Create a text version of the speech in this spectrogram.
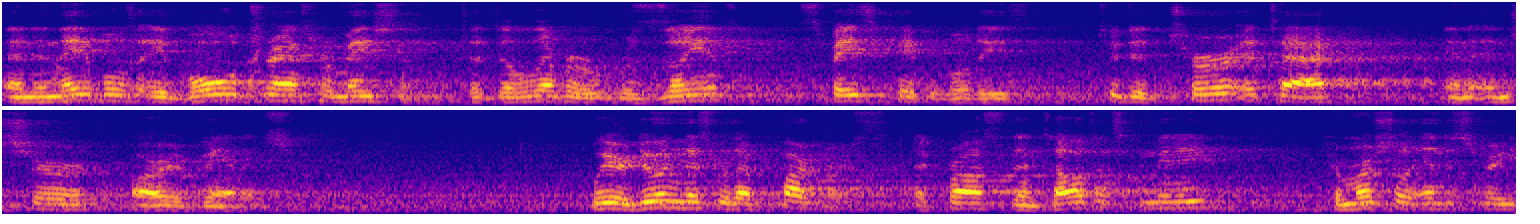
and enables a bold transformation to deliver resilient space capabilities to deter attack and ensure our advantage. We are doing this with our partners across the intelligence community commercial industry,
